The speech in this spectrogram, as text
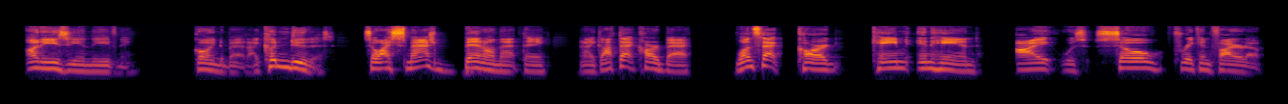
uneasy in the evening going to bed. I couldn't do this. So I smashed BIN on that thing and I got that card back. Once that card came in hand, I was so freaking fired up.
